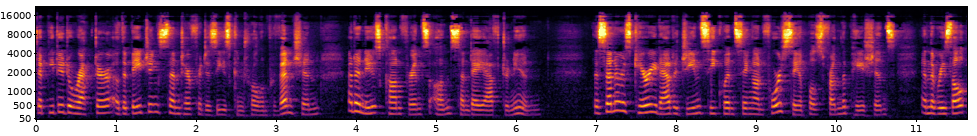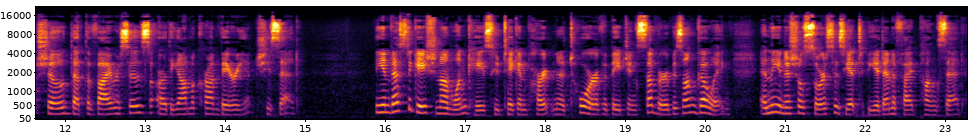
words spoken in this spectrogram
deputy director of the Beijing Center for Disease Control and Prevention, at a news conference on Sunday afternoon. The center has carried out a gene sequencing on four samples from the patients, and the results showed that the viruses are the Omicron variant, she said. The investigation on one case who'd taken part in a tour of a Beijing suburb is ongoing, and the initial source is yet to be identified, Pang said.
